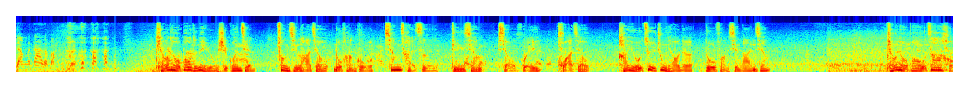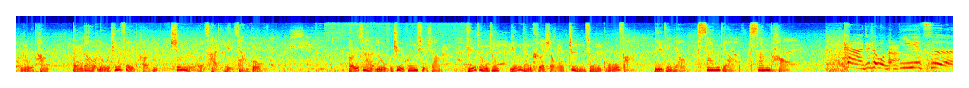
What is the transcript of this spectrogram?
两个大的吧。对。调料包的内容是关键，放进辣椒、罗汉果、香菜籽、丁香、小茴、花椒，还有最重要的，多放些南姜。调料包扎好入汤。等到卤汁沸腾，生鹅才可以下锅。而在卤制工序上，于壮中仍然恪守正宗古法，一定要三吊三泡。看啊，这是我们第一次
